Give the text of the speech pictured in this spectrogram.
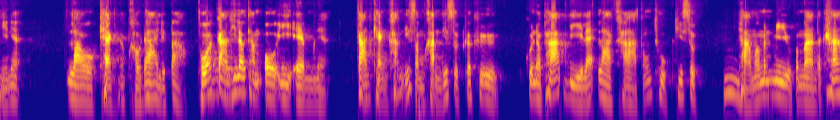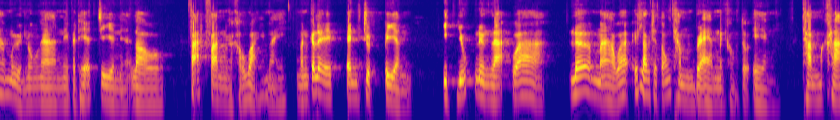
นี้เนี่ยเราแข่งกับเขาได้หรือเปล่า เพราะว่าการที่เราทำ OEM เนี่ย การแข่งขันที่สำคัญที่สุดก็คือ คุณภาพดีและราคาต้องถูกที่สุด ถามว่ามันมีอยู่ประมาณสักห้าหมื่นโรงงานในประเทศจีนเนี่ยเราฟาดฟันกับเขาไหวไหม มันก็เลยเป็นจุดเปลี่ยนอีกยุคหนึ่งละว่าเริ่มมาว่าเอ้ยเราจะต้องทำแบรนด์เป็นของตัวเองทำค้า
